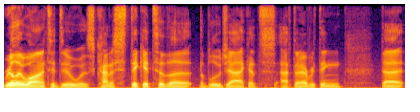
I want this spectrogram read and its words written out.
really wanted to do was kind of stick it to the the Blue Jackets after everything that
